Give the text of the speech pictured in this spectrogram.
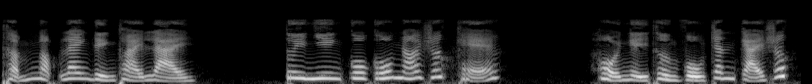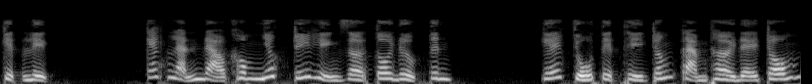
Thẩm Ngọc Lan điện thoại lại. Tuy nhiên cô cố nói rất khẽ. Hội nghị thường vụ tranh cãi rất kịch liệt. Các lãnh đạo không nhất trí hiện giờ tôi được tin ghế chủ tịch thị trấn tạm thời để trống.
